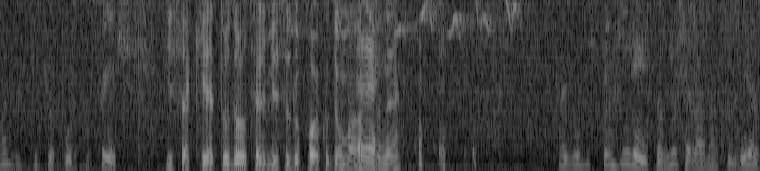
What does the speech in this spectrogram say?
Olha o que, que o porco fez. Isso aqui é tudo o serviço do porco do mato, É. né? Mas eles têm direito, viu, pela natureza,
